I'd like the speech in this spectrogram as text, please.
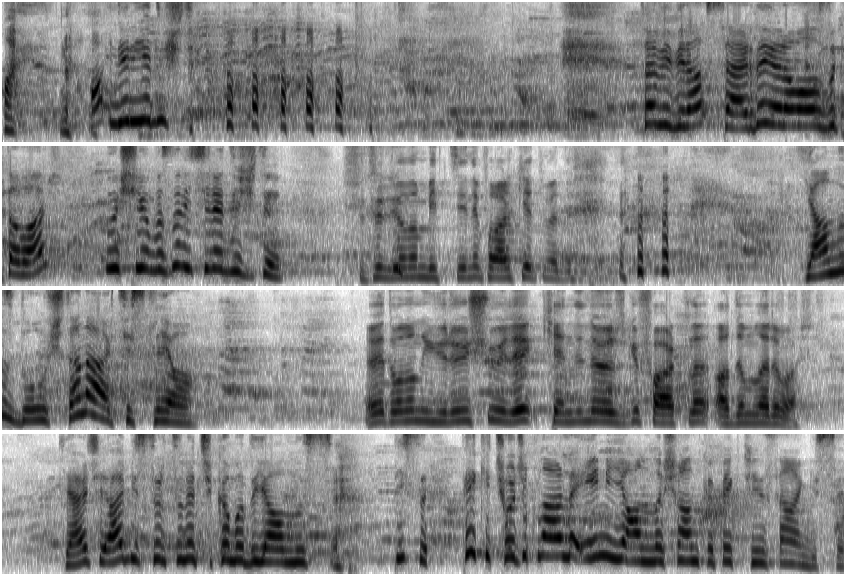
Ay, ay nereye düştü? Tabii biraz serde yaramazlık da var. Işığımızın içine düştü. Stüdyonun bittiğini fark etmedi. Yalnız doğuştan artist Leo. Evet onun yürüyüşüyle kendine özgü farklı adımları var. Gerçi ay bir sırtına çıkamadı yalnız. Bir sı- Peki çocuklarla en iyi anlaşan köpek cinsi hangisi?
